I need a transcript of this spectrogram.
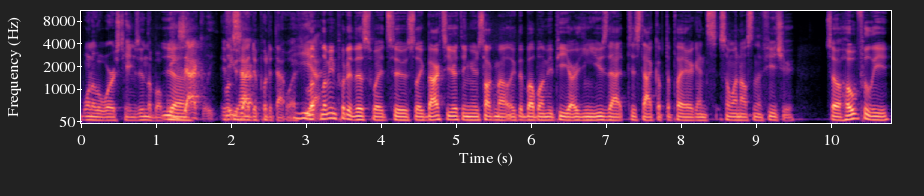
one of the worst teams in the bubble. Yeah. Exactly. If you had to put it that way. Yeah. Let, let me put it this way too. So like back to your thing, you're talking about like the bubble MVP. Are you going to use that to stack up the player against someone else in the future? So hopefully,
